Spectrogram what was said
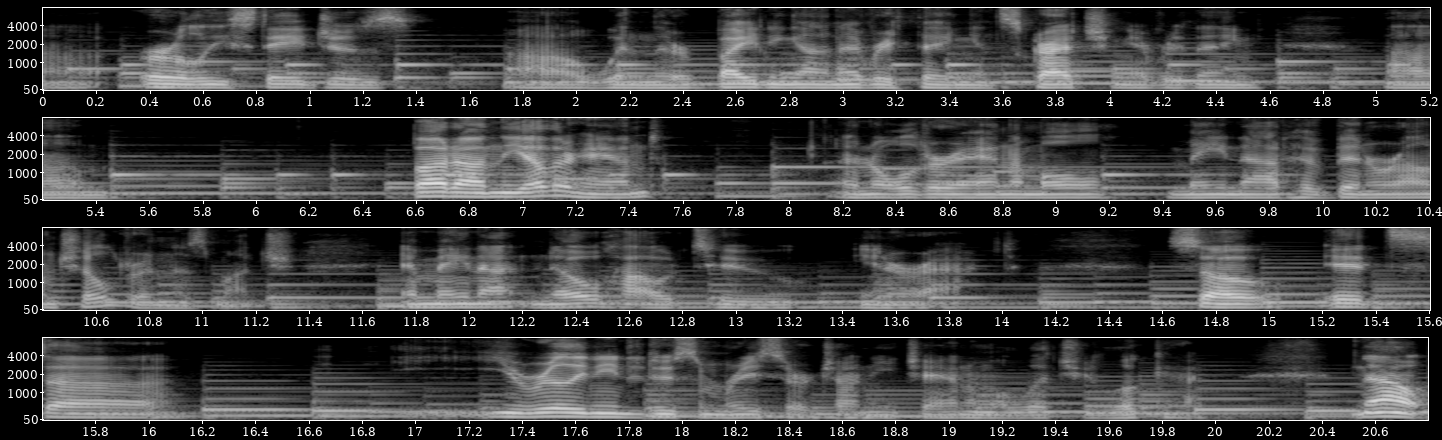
uh, early stages uh, when they're biting on everything and scratching everything. Um, but on the other hand, an older animal may not have been around children as much and may not know how to interact. So it's uh, you really need to do some research on each animal that you look at. Now,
